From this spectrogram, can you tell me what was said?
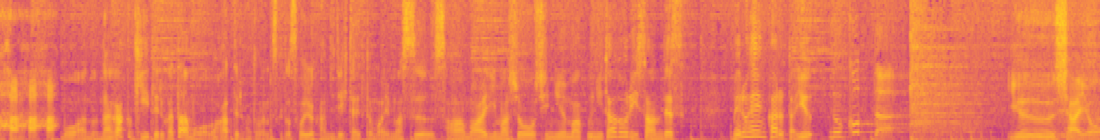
もう、あの、長く聞いてる方はもう分かってるかと思いますけど、そういう感じでいきたいと思います。さあ、参りましょう。新入幕、にたどりさんです。メルヘンカルタユ。残った勇者よ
